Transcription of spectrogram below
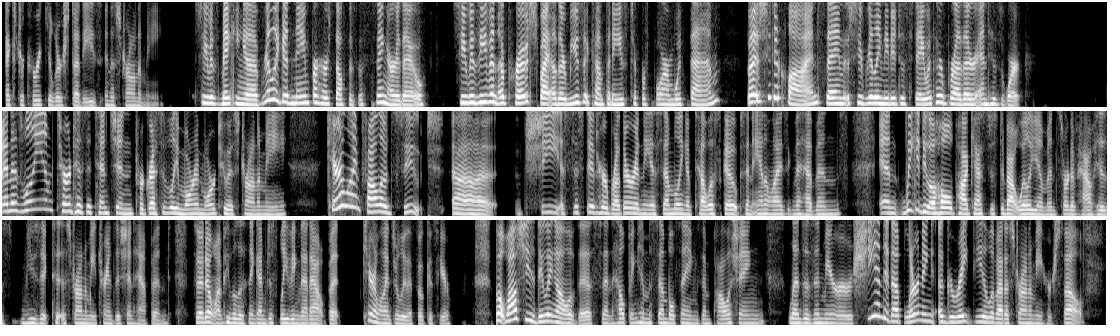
extracurricular studies in astronomy. She was making a really good name for herself as a singer, though. She was even approached by other music companies to perform with them, but she declined, saying that she really needed to stay with her brother and his work. And as William turned his attention progressively more and more to astronomy, Caroline followed suit. Uh, she assisted her brother in the assembling of telescopes and analyzing the heavens. And we could do a whole podcast just about William and sort of how his music to astronomy transition happened. So I don't want people to think I'm just leaving that out, but Caroline's really the focus here. But while she's doing all of this and helping him assemble things and polishing lenses and mirrors, she ended up learning a great deal about astronomy herself.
